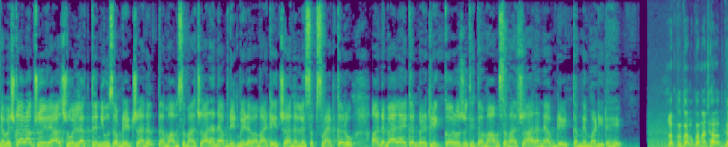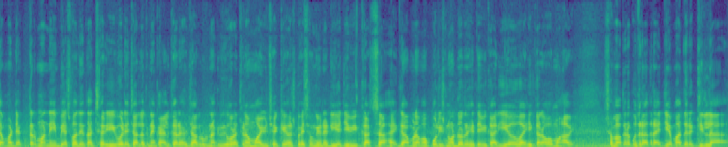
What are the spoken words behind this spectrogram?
નમસ્કાર, આપ જોઈ રહ્યા છો લખત ન્યૂઝ અપડેટ ચેનલ. તમામ સમાચાર અને અપડેટ મેળવવા માટે ચેનલને સબસ્ક્રાઇબ કરો અને બેલ આઇકન પર ક્લિક કરો જેથી તમામ સમાચાર અને અપડેટ તમને મળી રહે. લખતર તાલુકાના છારદ ગામમાં ટ્રેક્ટરમાં નહીં બેસવા દેતા છરી વડે ચાલકને ઘાયલ કરાયો. જાગૃત નાગરિક દ્વારા જણાવવામાં આવ્યું છે કે હર્ષભાઈ સંઘવી અને ડીએજી વિકાસ સહાય ગામડામાં પોલીસનો ડર રહે તેવી કાર્યવાહી કરાવવામાં આવે. સમગ્ર ગુજરાત રાજ્યમાં દરેક જિલ્લા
